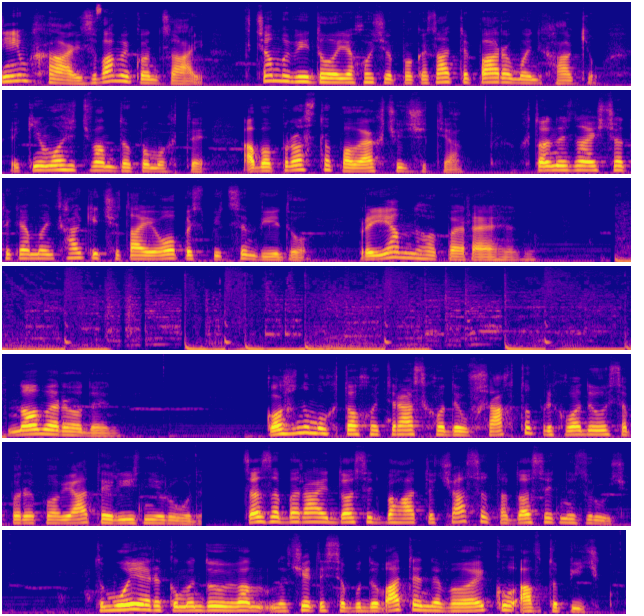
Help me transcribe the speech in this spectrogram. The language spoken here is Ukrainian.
Всім хай, з вами Концай. В цьому відео я хочу показати пару майнхаків, які можуть вам допомогти або просто полегшують життя. Хто не знає, що таке майнхаки, читає опис під цим відео. Приємного перегляду. Номер 1. Кожному, хто хоч раз ходив в шахту, приходилося переплавляти різні руди. Це забирає досить багато часу та досить незручно. Тому я рекомендую вам навчитися будувати невелику автопічку.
